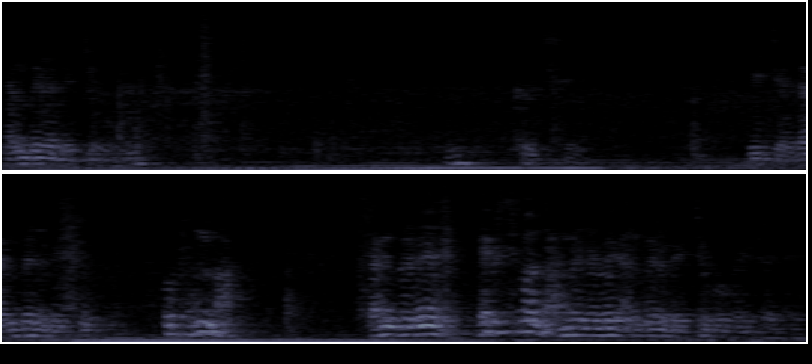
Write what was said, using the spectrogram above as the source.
양변의 몇 제곱이야? 그렇지. 이제 몇 제곱. 그거 보면 나. 양변에 x만 남으려면 제곱 해줘야 돼.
